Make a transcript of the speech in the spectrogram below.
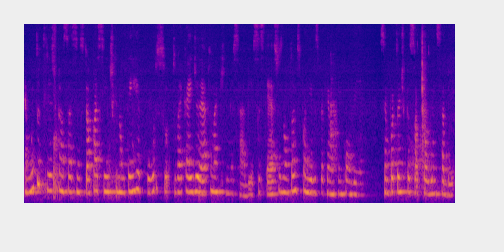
É muito triste pensar assim, se tu é um paciente que não tem recurso, tu vai cair direto na quimio, sabe? Esses testes não estão disponíveis para quem não tem convênio. Isso é importante o pessoal que está ouvindo saber.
